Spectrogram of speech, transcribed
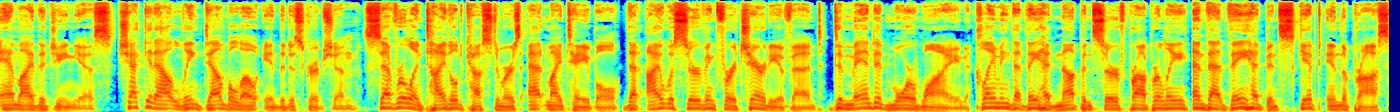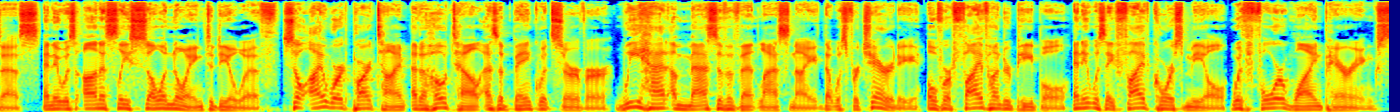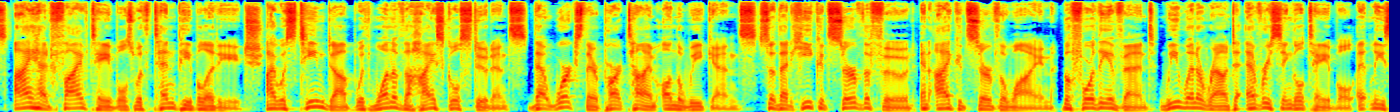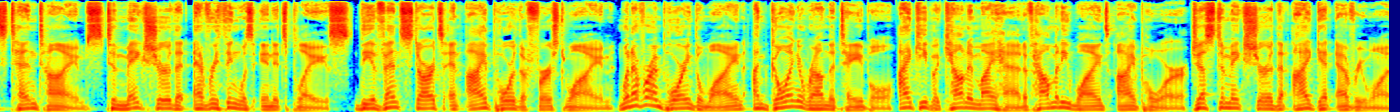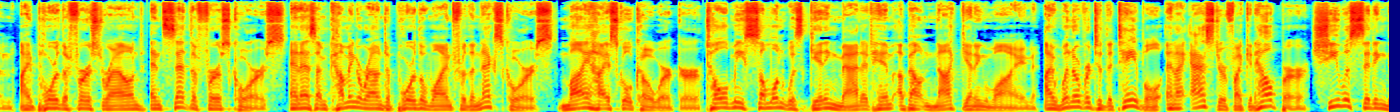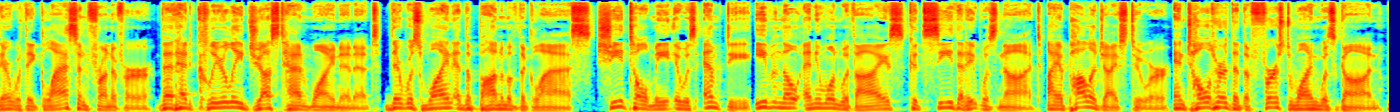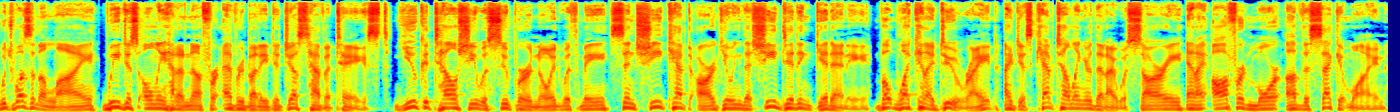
Am I the Genius. Check it out, link down below in the description. Several entitled customers at my table that I was serving for a charity event demanded more wine, claiming that they had not been served properly and that they had been skipped in the process. And it was honestly so annoying to deal with. So I worked part time at a hotel as a banquet server. We had a massive event last night that was for charity, over 500 people, and it was a five course meal with four wine pairings. I had five tables with 10 people at each. I was teamed up with one of the high school students that works there part time on the weekends so that he could serve the food and I could serve the wine. Before the event, we went around to every single table at least 10 times to make sure that everything was in its place. The event starts and I pour the first wine. Whenever I'm pouring the wine, I'm going around the table. I keep a count in my head of how many wines I pour just to make sure that I get everyone. I pour the first round and set the first course. And as I'm coming around to pour the wine for the next course, my high school coworker told me someone was getting mad at him about not getting wine. I went over to the table and I asked her if I could help her. She was sitting there with a glass in front of her that had clearly just had wine in it. There was wine at the bottom of the glass. She told me it was empty, even though anyone with eyes could see that it was not. I apologized to her and told her that the first wine was gone, which wasn't a lie. We just only had enough for everybody to just have a taste. You could tell she was super annoyed with me since she kept arguing that she didn't get any. But what can I do, right? I just kept telling her that I was sorry and I offered more of the second wine,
